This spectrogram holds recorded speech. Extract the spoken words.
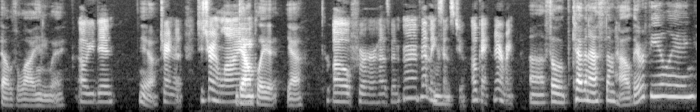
that was a lie anyway. oh, you did Yeah. trying to she's trying to lie. Downplay it. Yeah. Oh, for her husband. Mm, that makes Mhm. sense too. Okay, never mind. Uh, so Kevin asks them how they're feeling.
